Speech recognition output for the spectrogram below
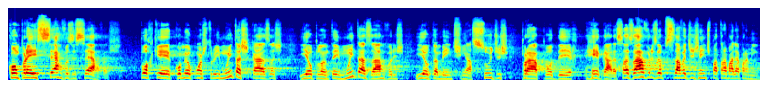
Comprei servos e servas, porque como eu construí muitas casas e eu plantei muitas árvores e eu também tinha açudes para poder regar essas árvores, eu precisava de gente para trabalhar para mim.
